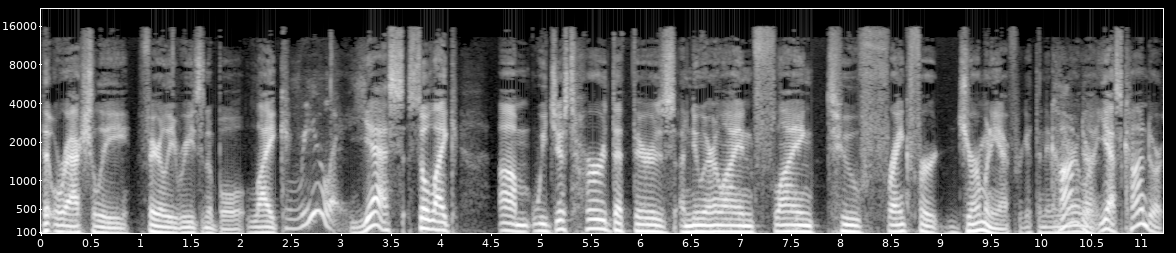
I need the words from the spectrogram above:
that were actually fairly reasonable. Like, really? Yes. So, like, um, we just heard that there's a new airline flying to Frankfurt, Germany. I forget the name Condor. of the airline. Yes, Condor.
